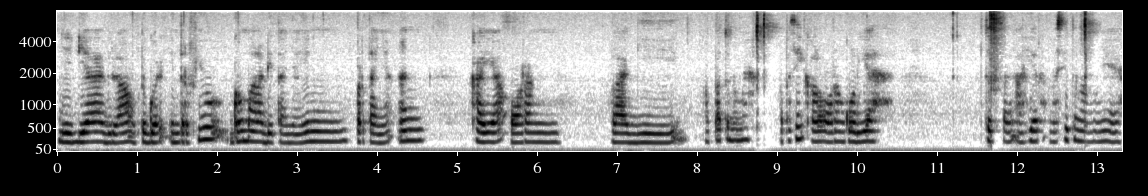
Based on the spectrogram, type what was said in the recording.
jadi dia bilang waktu gue interview gue malah ditanyain pertanyaan kayak orang lagi apa tuh namanya? Apa sih kalau orang kuliah? Terus paling akhir apa sih itu namanya ya?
